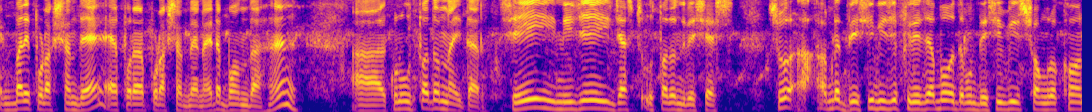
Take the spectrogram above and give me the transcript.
একবারে প্রোডাকশান দেয়, এরপর আর প্রোডাকশান দেয় না। এটা বন্দা হ্যাঁ? আর কোনো উৎপাদন নাই তার। সেই নিজেই জাস্ট উৎপাদন দেবে শেষ সো আমরা দেশি বীজে ফিরে যাব এবং দেশি বীজ সংরক্ষণ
